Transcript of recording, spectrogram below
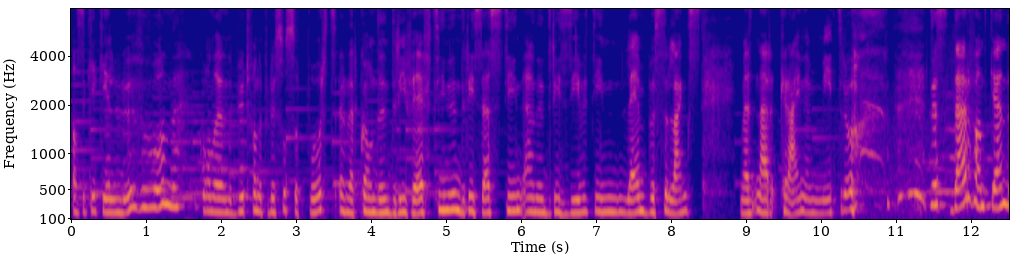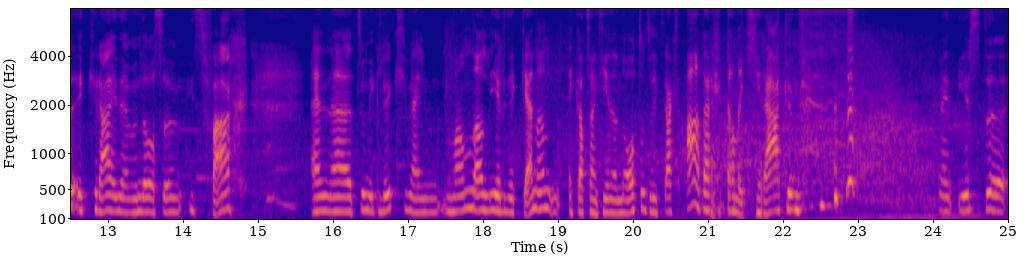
Als ik in Leuven woonde, ik woonde in de buurt van de Brusselse Poort en daar kwam de 315, een 316 en een 317 lijnbussen langs met naar Krainem metro. Dus daarvan kende ik Krainem en dat was zo iets vaag. En uh, toen ik Luc, mijn man, al leerde kennen, ik had dan geen auto, dus ik dacht, ah, daar kan ik geraken. mijn eerste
